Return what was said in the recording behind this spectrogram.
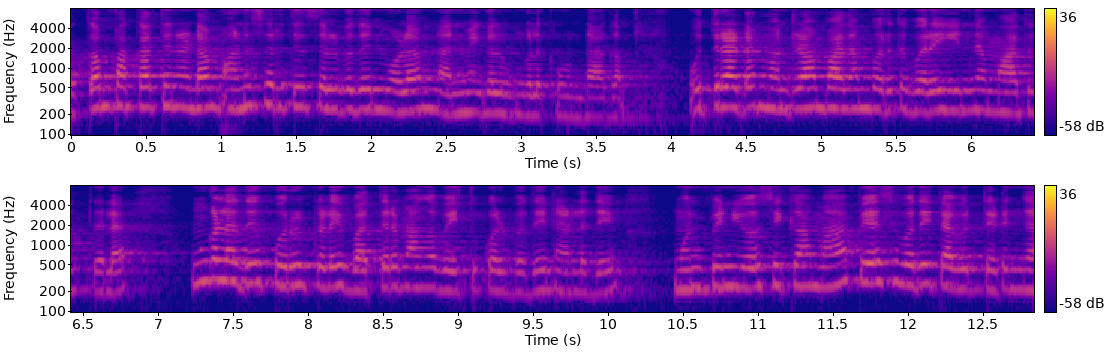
அக்கம் பக்கத்தினிடம் அனுசரித்து செல்வதன் மூலம் நன்மைகள் உங்களுக்கு உண்டாகும். உத்திராட்டம் ஒன்றாம் பாதம் பொறுத்தவரை இந்த மாதத்தில் உங்களது பொருட்களை பத்திரமாக வைத்துக்கொள்வது நல்லது. முன்பின் யோசிக்காமல் பேசுவதை தவிர்த்திடுங்க.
